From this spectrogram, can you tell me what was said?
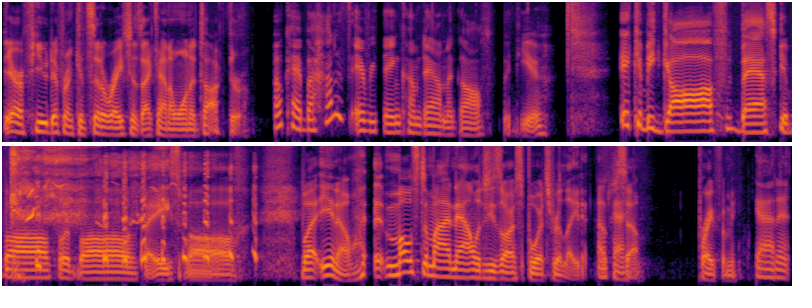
there are a few different considerations I kind of want to talk through. okay, but how does everything come down to golf with you? It could be golf, basketball, football, baseball. But, you know, most of my analogies are sports related. Okay. So pray for me. Got it.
